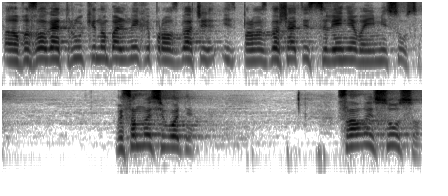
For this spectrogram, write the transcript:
э, возлагать руки на больных и провозглашать, провозглашать исцеление во имя Иисуса. Вы со мной сегодня? Слава Иисусу!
